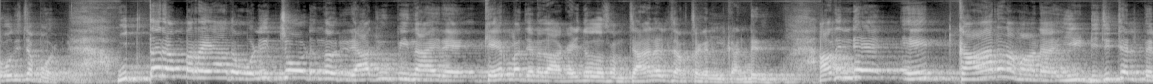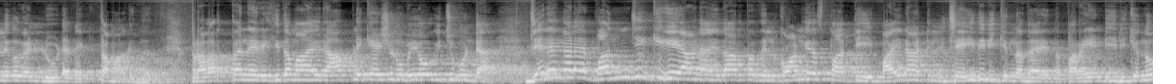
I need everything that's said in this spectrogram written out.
ചോദിച്ചപ്പോൾ ഉത്തരം പറയാതെ ഒളിച്ചോടുന്ന ഒരു രാജു പി നായരെ കേരള ജനത കഴിഞ്ഞ ദിവസം ചാനൽ ചർച്ചകളിൽ കണ്ടിരുന്നു. അതിന്റെ കാരണമാണ് ഈ ഡിജിറ്റൽ തെളിവുകളിലൂടെ വ്യക്തമാകുന്നത്. പ്രവർത്തനരഹിതമായ ഒരു ആപ്ലിക്കേഷൻ ഉപയോഗിച്ചുകൊണ്ട് ജനങ്ങളെ വഞ്ചിക്കുകയാണ് യഥാർത്ഥത്തിൽ കോൺഗ്രസ് പാർട്ടി വയനാട്ടിൽ ചെയ്തിരിക്കുന്നത് എന്ന് പറയേണ്ടിയിരിക്കുന്നു.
